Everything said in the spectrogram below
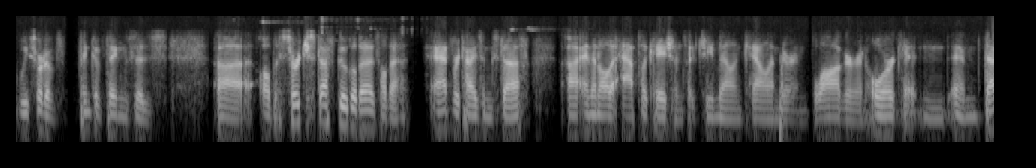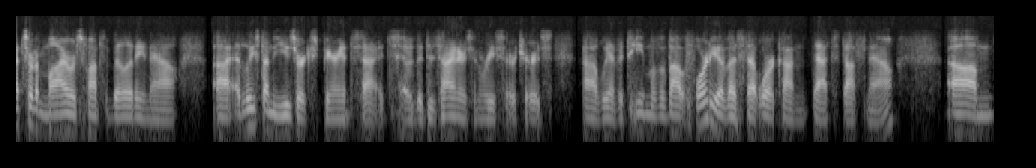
we sort of think of things as uh, all the search stuff Google does, all the advertising stuff, uh, and then all the applications like Gmail and Calendar and Blogger and Orkut, and and that's sort of my responsibility now uh, at least on the user experience side. So the designers and researchers, uh, we have a team of about 40 of us that work on that stuff now. Um,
